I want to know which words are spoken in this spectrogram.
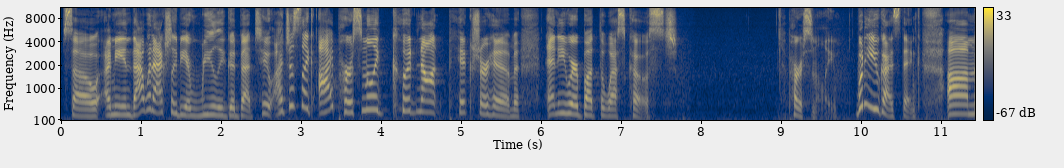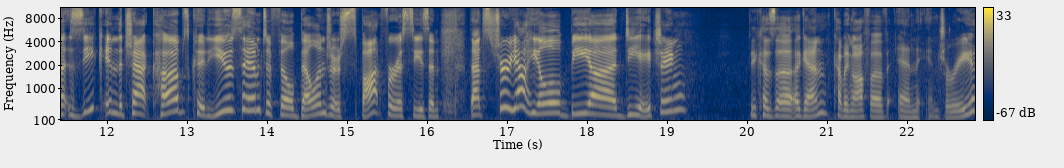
So, I mean, that would actually be a really good bet, too. I just like, I personally could not picture him anywhere but the West Coast personally. What do you guys think? Um, Zeke in the chat, Cubs could use him to fill Bellinger's spot for a season. That's true. Yeah, he'll be uh, DHing because, uh, again, coming off of an injury.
